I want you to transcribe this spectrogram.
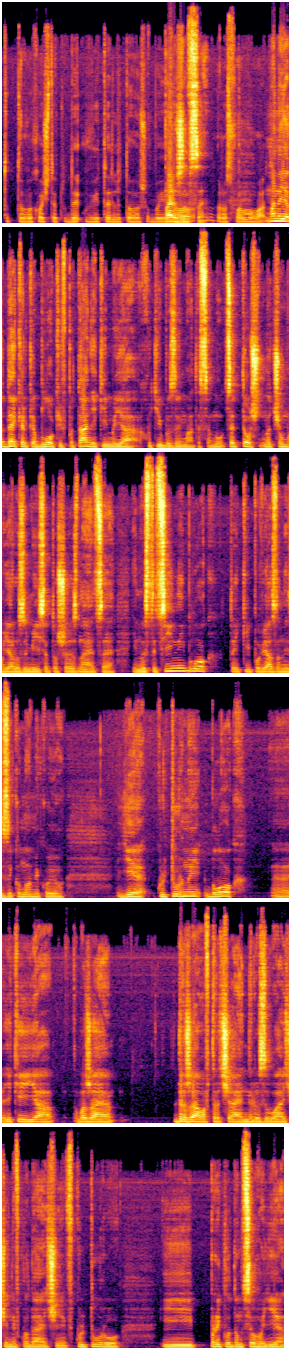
Тобто ви хочете туди увійти для того, щоб його Перш за все. У мене є декілька блоків питань, якими я хотів би займатися. Ну, це те, на чому я розуміюся, то, що я знаю, це інвестиційний блок, який пов'язаний з економікою. Є культурний блок, е, який я вважаю, держава втрачає, не розвиваючи, не вкладаючи в культуру. І прикладом цього є,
